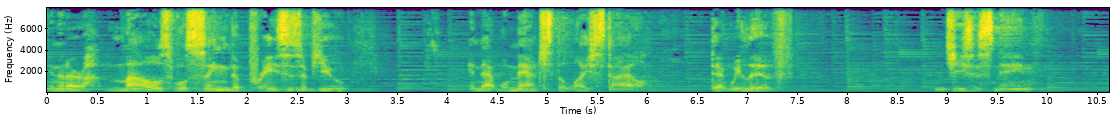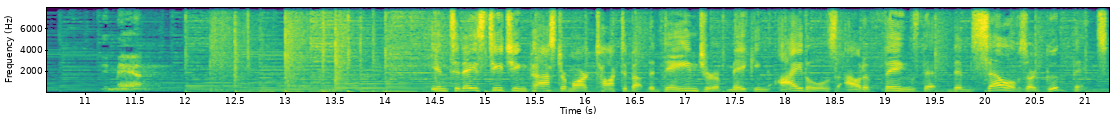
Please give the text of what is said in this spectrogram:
and that our mouths will sing the praises of you, and that will match the lifestyle that we live. In Jesus' name, amen. In today's teaching, Pastor Mark talked about the danger of making idols out of things that themselves are good things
